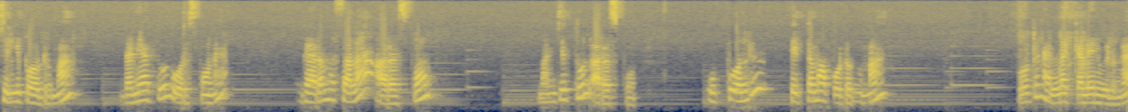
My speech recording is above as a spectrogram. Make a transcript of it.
சில்லி பவுட்ருமா தனியாத்தூள் ஒரு ஸ்பூனு கரம் மசாலா அரை ஸ்பூன் மஞ்சத்தூள் அரை ஸ்பூன் உப்பு வந்து திட்டமாக போட்டுக்கோமா போட்டு நல்லா கிளறி விடுங்க.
